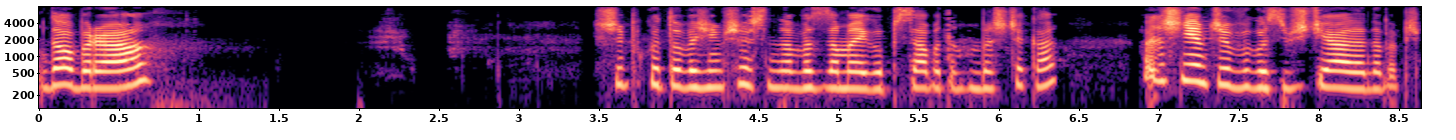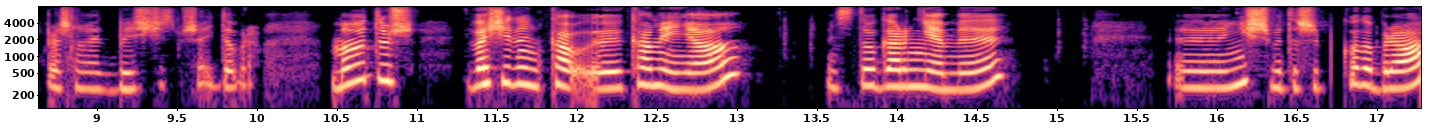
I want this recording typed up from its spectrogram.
Dobra. Szybko to weźmiemy, przepraszam na was za mojego psa, bo tam chyba szczeka. Chociaż nie wiem, czy wy go słyszycie, ale dobra, przepraszam, jakbyście słyszeli. Dobra. Mamy tu już 21 ka y, kamienia, więc to ogarniemy. Yy, niszczmy to szybko, dobra.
